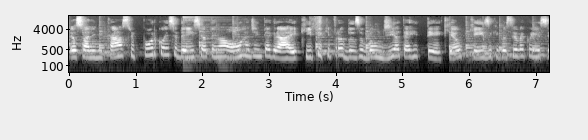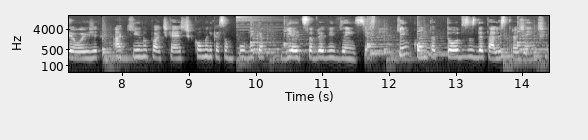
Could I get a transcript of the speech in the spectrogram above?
Eu sou a Aline Castro e, por coincidência, eu tenho a honra de integrar a equipe que produz o Bom Dia TRT, que é o case que você vai conhecer hoje aqui no podcast Comunicação Pública Guia de Sobrevivência. Quem conta todos os detalhes pra gente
